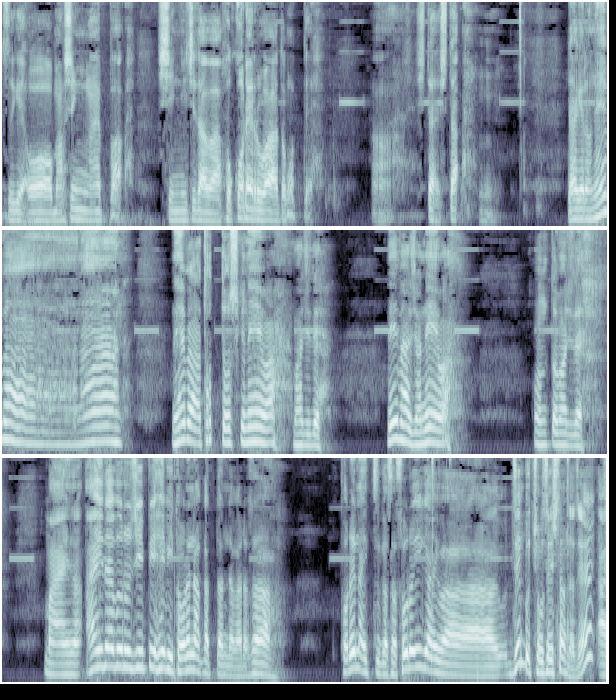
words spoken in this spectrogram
すげえ、おー、マシンガンやっぱ、新日だわ、誇れるわ、と思って。ああ、したいした。うん。だけど、ネバーなネバー取ってほしくねえわ。マジで。ネバーじゃねえわ。ほんとマジで。前の IWGP ヘビー取れなかったんだからさ、取れないっつうかさ、それ以外は全部調整したんだぜ。あ、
